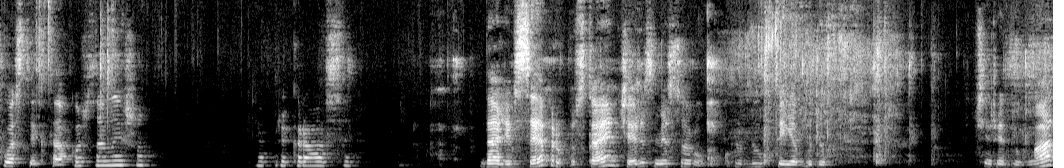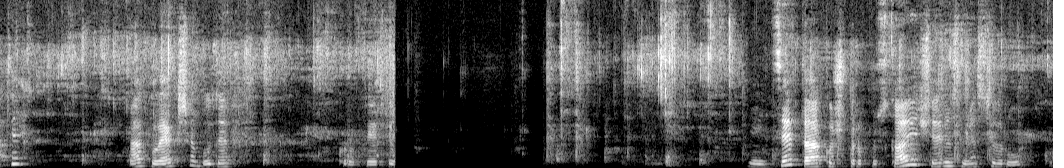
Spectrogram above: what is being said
Хвостик також залишу для прикраси. Далі все пропускаємо через м'ясорубку. Продукти я буду чередувати, так легше буде крутити. Яйце також пропускаю через м'ясорубку.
